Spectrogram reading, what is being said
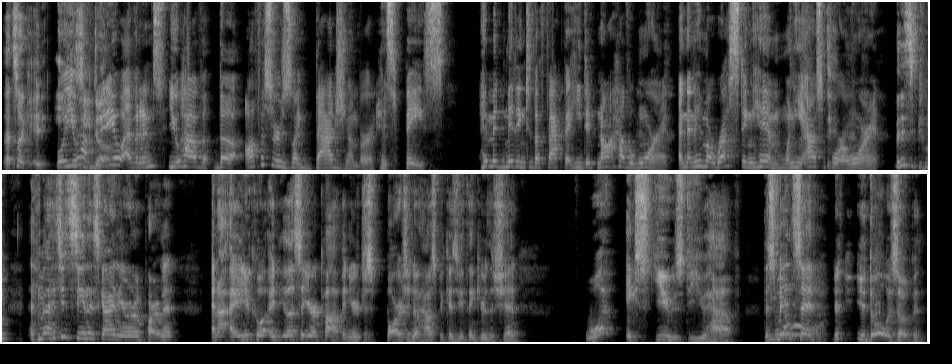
That's like an Well, easy you have dub. video evidence. You have the officer's like badge number, his face, him admitting to the fact that he did not have a warrant, and then him arresting him when he asked for a warrant. This imagine seeing this guy in your own apartment, and I and you call and let's say you're a cop and you're just barged into a house because you think you're the shit. What excuse do you have? This man No. said your, your door was open.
